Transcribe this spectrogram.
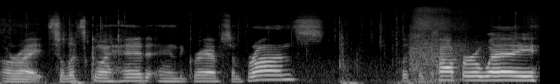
All right, so let's go ahead and grab some bronze. Put the copper away.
